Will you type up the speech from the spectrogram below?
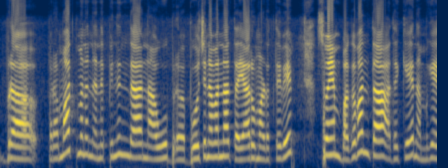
ಬ್ರ, ಪರಮಾತ್ಮನ ನೆನಪಿನಿಂದ ನಾವು ಬ್ರ, ಭೋಜನವನ್ನು ತಯಾರು ಮಾಡುತ್ತೇವೆ. ಸ್ವಯಂ ಭಗವಂತ ಅದಕ್ಕೆ ನಮಗೆ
